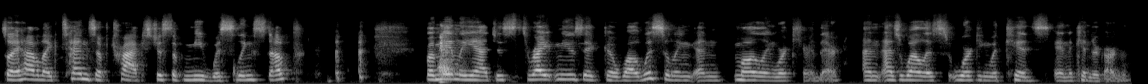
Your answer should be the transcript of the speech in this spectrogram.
So I have like tens of tracks just of me whistling stuff. but mainly, yeah, just write music uh, while whistling and modeling work here and there, and as well as working with kids in the kindergarten.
